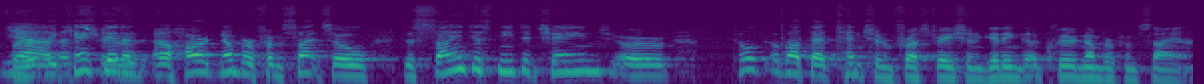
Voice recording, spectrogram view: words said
Yeah, but they can't true. get a, a, hard number from science. So does scientists need to change or Tell about that tension and frustration, getting a clear number from science.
